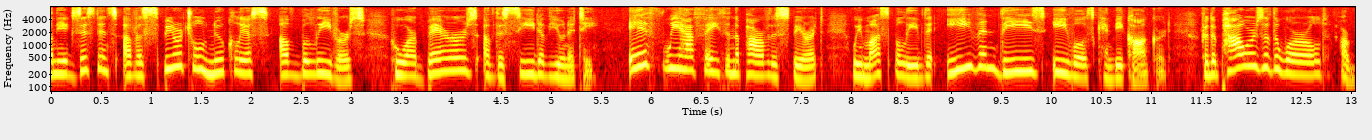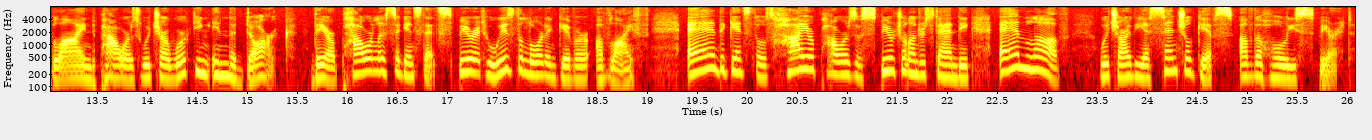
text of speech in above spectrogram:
on the existence of a spiritual nucleus of believers who are bearers of the seed of unity. If we have faith in the power of the Spirit, we must believe that even these evils can be conquered. For the powers of the world are blind powers which are working in the dark. They are powerless against that Spirit who is the Lord and giver of life, and against those higher powers of spiritual understanding and love, which are the essential gifts of the Holy Spirit.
